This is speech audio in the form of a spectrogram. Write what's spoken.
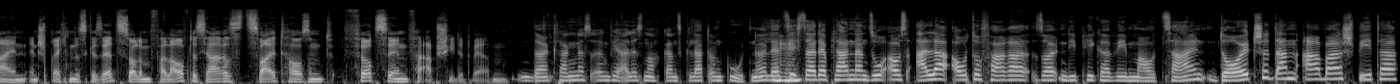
ein entsprechendes Gesetz soll im Verlauf des Jahres 2014 verabschiedet werden. Da klang das irgendwie alles noch ganz glatt und gut. Ne? Letztlich mhm. sah der Plan dann so aus, alle Autofahrer sollten die Pkw-Maut zahlen, Deutsche dann aber später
